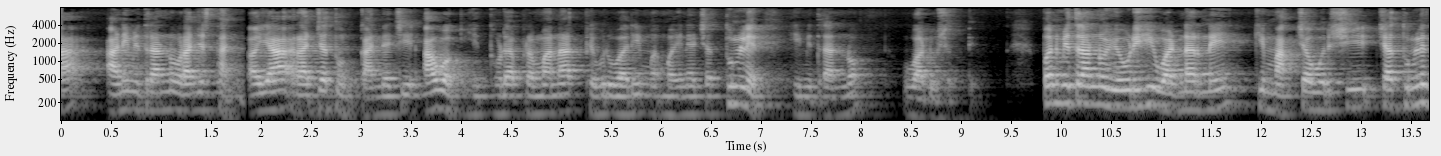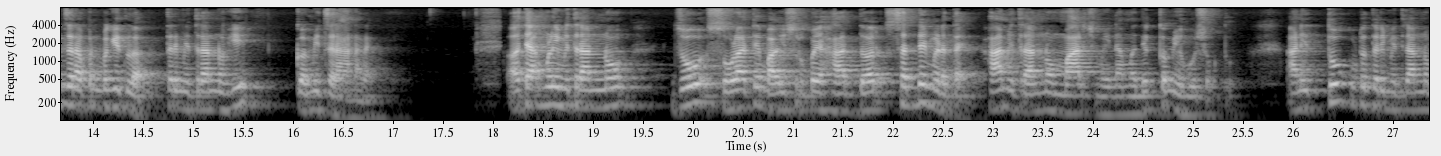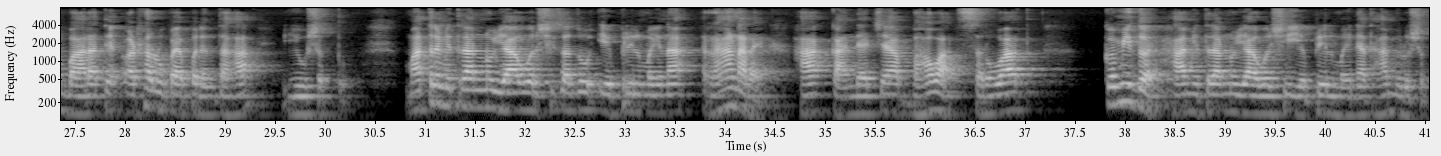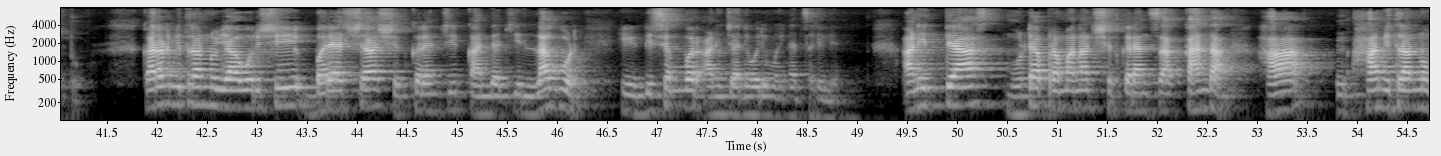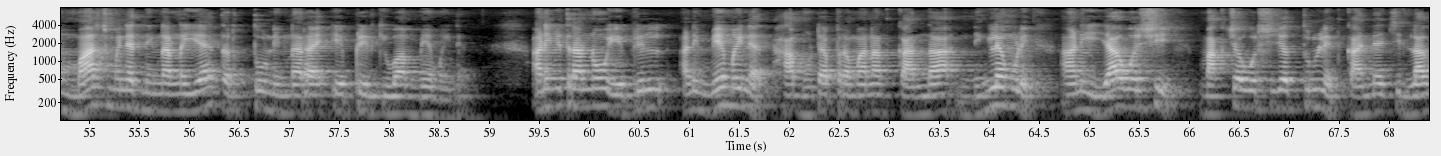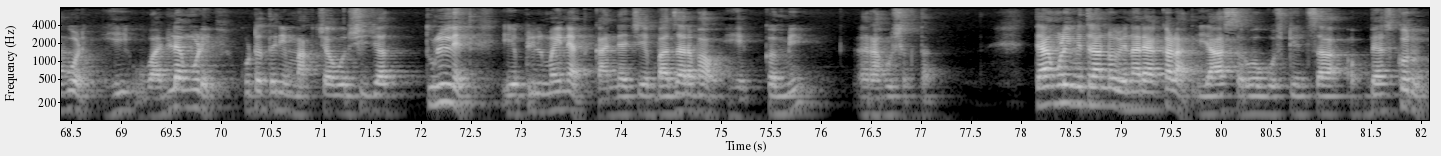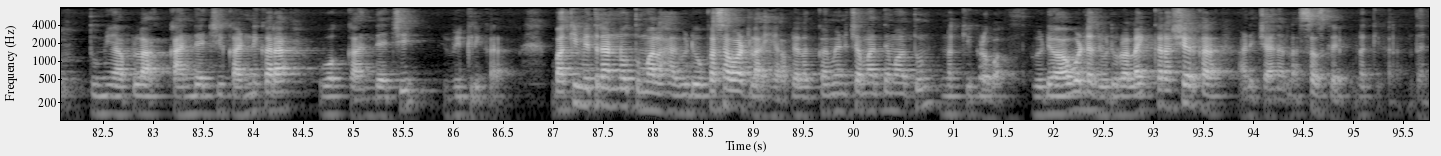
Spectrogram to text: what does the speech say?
आणि मित्रांनो राजस्थान या राज्यातून कांद्याची आवक ही थोड्या प्रमाणात फेब्रुवारी महिन्याच्या तुलनेत ही मित्रांनो वाढू शकते. पण मित्रांनो एवढीही वाढणार नाही की मागच्या वर्षीच्या तुलनेत जर आपण बघितलं तर मित्रांनो ही कमीच राहणार आहे. त्यामुळे मित्रांनो जो सोळा ते बावीस रुपये हा दर सध्या मिळत आहे हा मित्रांनो मार्च महिन्यामध्ये कमी होऊ शकतो. आणि तो कुठंतरी मित्रांनो बारा ते अठरा रुपयापर्यंत हा येऊ शकतो. मात्र मित्रांनो या वर्षीचा जो एप्रिल महिना राहणार आहे हा कांद्याच्या भावात सर्वात कमी दर हा मित्रांनो यावर्षी एप्रिल महिन्यात हा मिळू शकतो. कारण मित्रांनो यावर्षी बऱ्याचशा शेतकऱ्यांची कांद्याची लागवड ही डिसेंबर आणि जानेवारी महिन्यात झालेली आहे. आणि त्या मोठ्या प्रमाणात शेतकऱ्यांचा कांदा हा हा मित्रांनो मार्च महिन्यात निघणार नाही आहे तर तो निघणार आहे एप्रिल किंवा मे महिन्यात. आणि मित्रांनो एप्रिल आणि मे महिन्यात हा मोठ्या प्रमाणात कांदा निघल्यामुळे आणि यावर्षी मागच्या वर्षीच्या तुलनेत कांद्याची लागवड ही वाढल्यामुळे कुठंतरी मागच्या वर्षीच्या तुलनेत एप्रिल महिन्यात कांद्याचे बाजारभाव हे कमी राहू शकतात. त्यामुळे मित्रांनो येणाऱ्या काळात या सर्व गोष्टींचा अभ्यास करून तुम्ही आपला कांद्याची काढणी करा व कांद्याची विक्री करा. बाकी मित्रांनो तुम्हाला हा व्हिडिओ कसा वाटला हे आपल्याला कमेंटच्या माध्यमातून नक्की कळवा. व्हिडिओ आवडल्यास व्हिडिओला लाईक करा शेअर करा आणि चॅनलला सबस्क्राईब नक्की करा. धन्यवाद.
